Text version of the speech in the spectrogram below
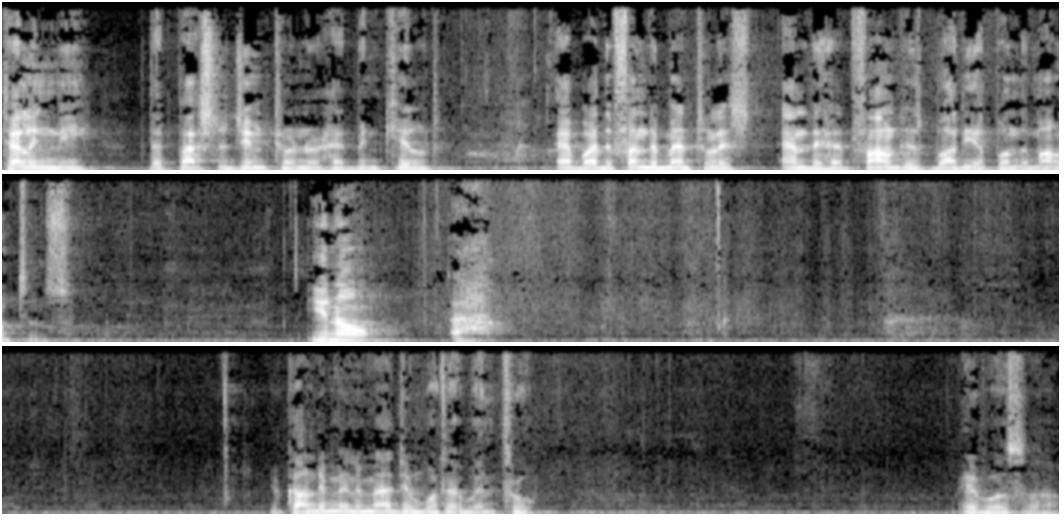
telling me that Pastor Jim Turner had been killed uh, by the fundamentalists and they had found his body up on the mountains. You know, uh, you can't even imagine what I went through. It was a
